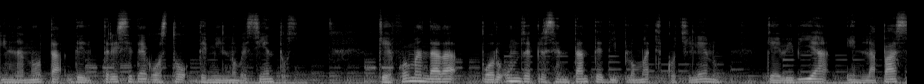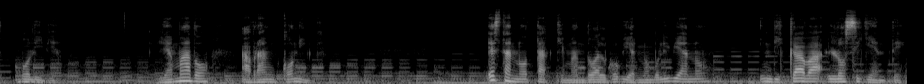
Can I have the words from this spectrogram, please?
en la nota del 13 de agosto de 1900, que fue mandada por un representante diplomático chileno que vivía en La Paz, Bolivia, llamado Abraham Koning. Esta nota que mandó al gobierno boliviano indicaba lo siguiente.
